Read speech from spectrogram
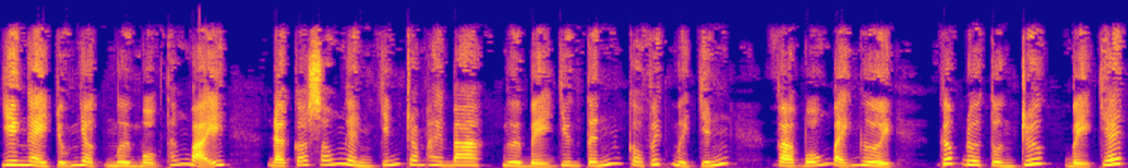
Riêng ngày Chủ nhật 11 tháng 7, đã có 6.923 người bị dương tính COVID-19 và 47 người, gấp đôi tuần trước, bị chết.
